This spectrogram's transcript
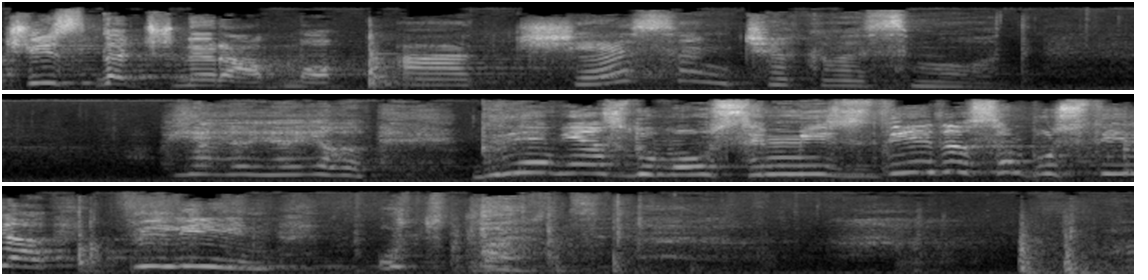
čist nič ne rabimo. A česenček vas mot? Ja, ja, ja, ja, grem jaz domov, se mi zdi, da sem pustila plin odprt. Pa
